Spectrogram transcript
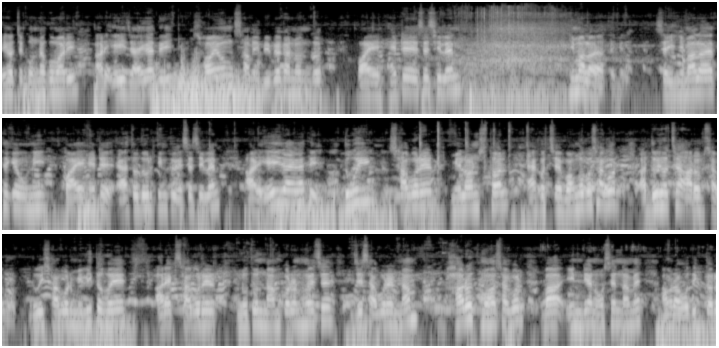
এই হচ্ছে কন্যাকুমারী, আর এই জায়গাতেই স্বয়ং স্বামী বিবেকানন্দ পায়ে হেঁটে এসেছিলেন হিমালয়া থেকে। সেই হিমালয়া থেকে উনি পায়ে হেঁটে এত দূর কিন্তু এসেছিলেন। আর এই জায়গাতেই দুই সাগরের মিলনস্থল, এক হচ্ছে বঙ্গোপসাগর আর দুই হচ্ছে আরব সাগর। দুই সাগর মিলিত হয়ে আরেক সাগরের নতুন নামকরণ হয়েছে, যে সাগরের নাম ভারত মহাসাগর বা ইন্ডিয়ান ওশেন নামে আমরা অধিকতর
